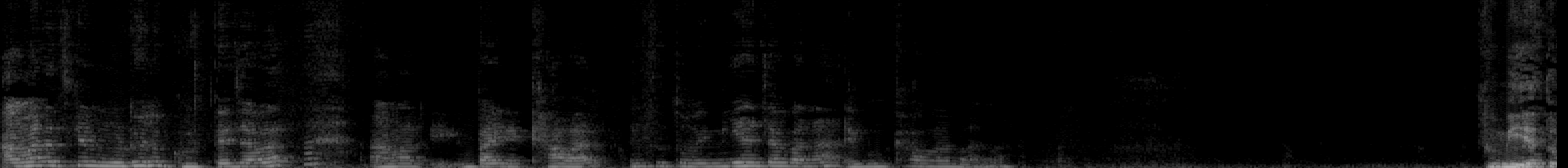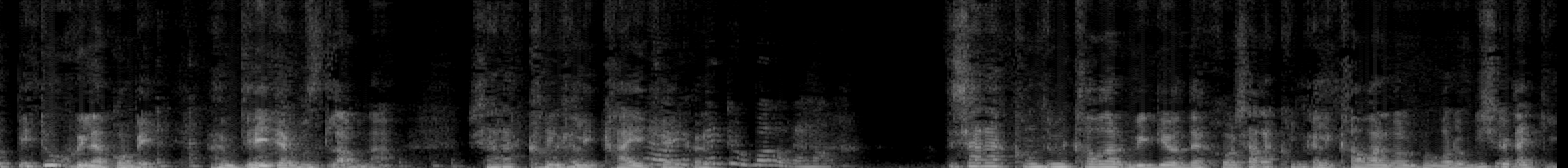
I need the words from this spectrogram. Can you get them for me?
আমার আজকে মুড হলো ঘুরতে যাওয়ার আমার বাইরে খাওয়ার কিন্তু তুমি নিয়ে যাবা না এবং খাওয়ার বানা তুমি এত পেটু খুইলা কবে? আমি তো এইটা বুঝলাম না। সারাক্ষণ খালি খাই খাই করে। একটু বলো তো সারাক্ষণ তুমি খাওয়ার ভিডিও দেখো সারাক্ষণ খালি খাওয়ার গল্প করো বিষয়টা কি?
